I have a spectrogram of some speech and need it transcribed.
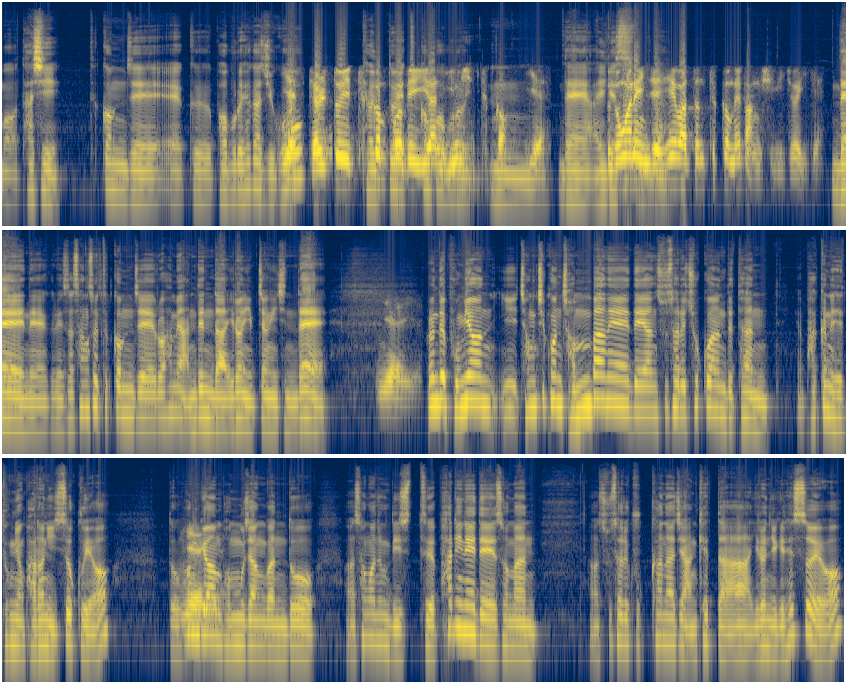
뭐 다시 특검제 그 법으로 해가지고 예, 별도의 특검법에 별도의 의한 특검법으로, 임시 특검. 음, 예. 네, 알겠습니다. 그동안에 이제 해왔던 특검의 방식이죠, 이게. 네, 네. 그래서 상설 특검제로 하면 안 된다 이런 입장이신데 예, 예. 그런데 보면 이 정치권 전반에 대한 수사를 촉구하는 듯한 박근혜 대통령 발언이 있었고요. 또 예, 황교안 예. 법무장관도 어, 성완종 리스트 8인에 대해서만 어, 수사를 국한하지 않겠다 이런 얘기를 했어요.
